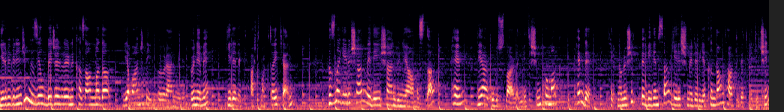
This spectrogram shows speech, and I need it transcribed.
21. yüzyıl becerilerini kazanmada yabancı dil öğrenmenin önemi giderek artmaktayken, hızla gelişen ve değişen dünyamızda hem diğer uluslarla iletişim kurmak hem de teknolojik ve bilimsel gelişmeleri yakından takip etmek için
